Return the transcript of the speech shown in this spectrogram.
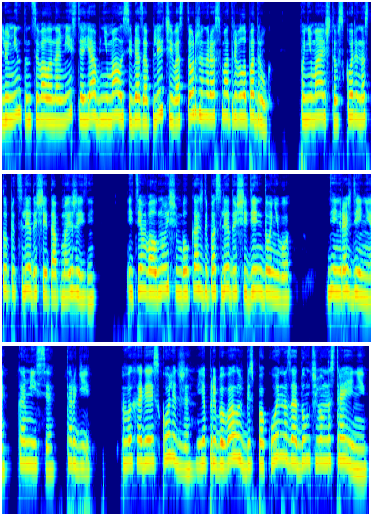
Люмин танцевала на месте, а я обнимала себя за плечи и восторженно рассматривала подруг, понимая, что вскоре наступит следующий этап моей жизни. И тем волнующим был каждый последующий день до него. День рождения, комиссия, торги. Выходя из колледжа, я пребывала в беспокойно задумчивом настроении.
